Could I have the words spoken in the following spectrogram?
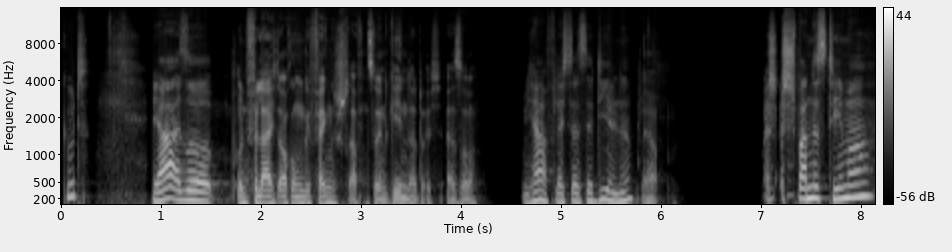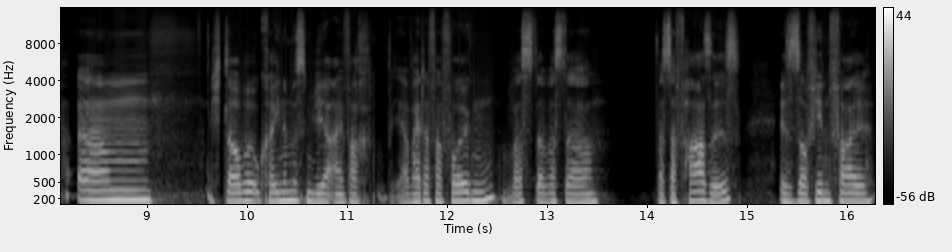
Gut. Ja, also. Und vielleicht auch um Gefängnisstrafen zu entgehen dadurch. Also. Ja, vielleicht ist das der Deal, ne? Ja. Spannendes Thema. Ähm, ich glaube, Ukraine müssen wir einfach ja, weiter verfolgen, was da, was da, was da Phase ist. Es ist auf jeden Fall,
